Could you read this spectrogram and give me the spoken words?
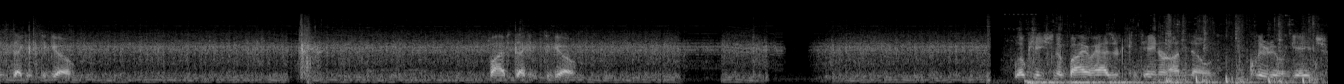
Ten seconds to go. Five seconds to go. Location of biohazard container unknown. Clear to engage.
